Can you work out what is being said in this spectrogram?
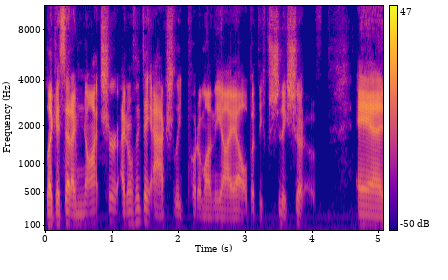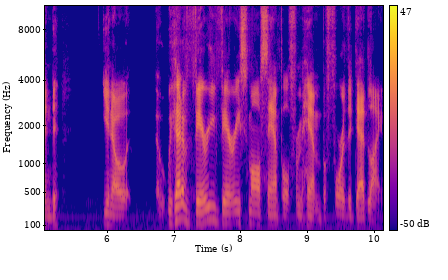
Like I said, I'm not sure. I don't think they actually put him on the IL, but they should they should have. And you know, we got a very very small sample from him before the deadline.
